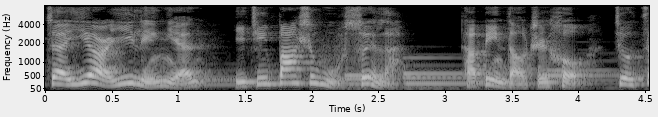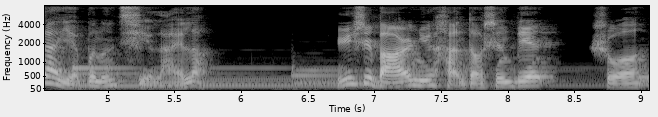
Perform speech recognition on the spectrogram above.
在一二一零年已经八十五岁了，他病倒之后就再也不能起来了，于是把儿女喊到身边说。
